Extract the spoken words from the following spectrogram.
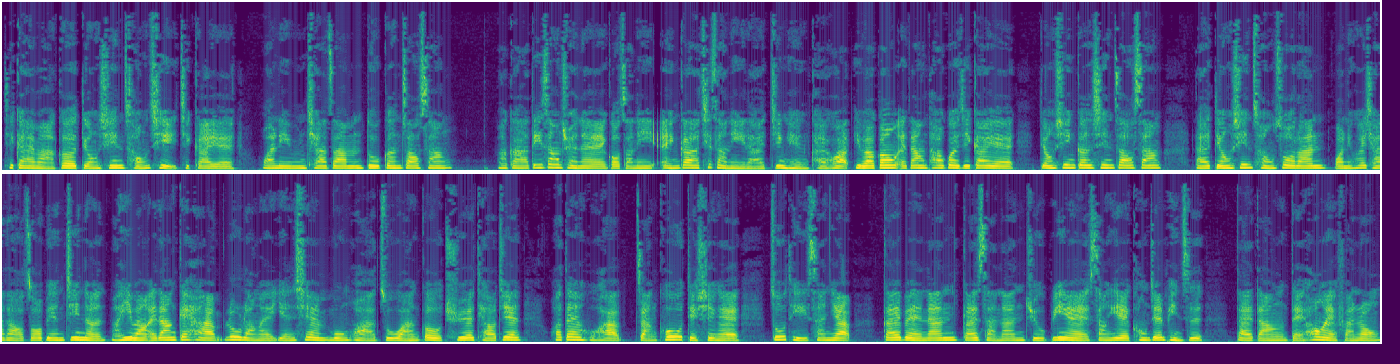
即届嘛，搁重新重启即届的园林车站都更招商。嘛甲地上权的五十年延到七十年来进行开发，希望讲会当透过这届的重新更新招商，来重新重塑咱万里汇车道周边机能，嘛希望会当结合路人的沿线文化资源，各区域条件，发展符合展区特性的主题产业，改变咱改善咱周边的商业空间品质，带动地方的繁荣。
